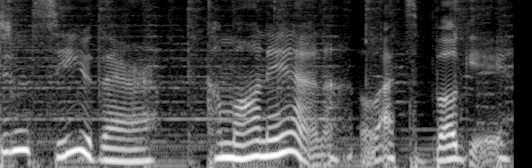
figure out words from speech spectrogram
Didn't see you there. Come on in. Let's boogie.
